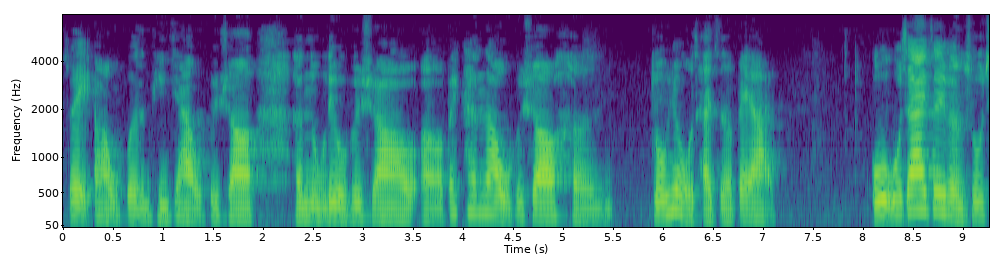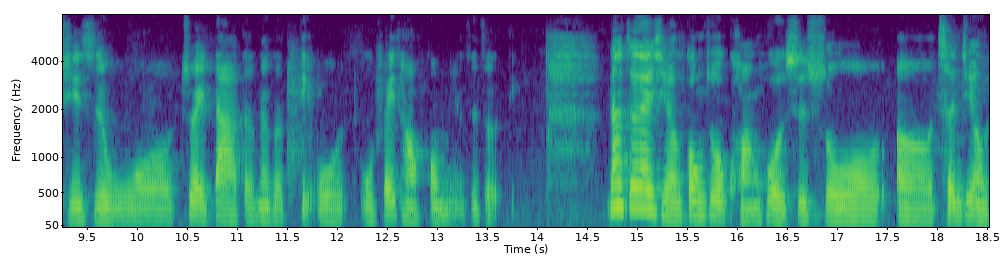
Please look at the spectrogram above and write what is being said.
所以啊，我不能停下来，我必须要很努力，我必须要呃被看到，我必须要很卓越，我才值得被爱。我我在这一本书，其实我最大的那个点，我我非常共鸣是这。那这类型的工作狂，或者是说呃曾经有，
